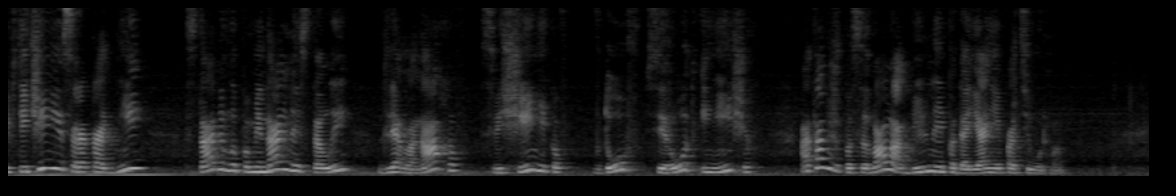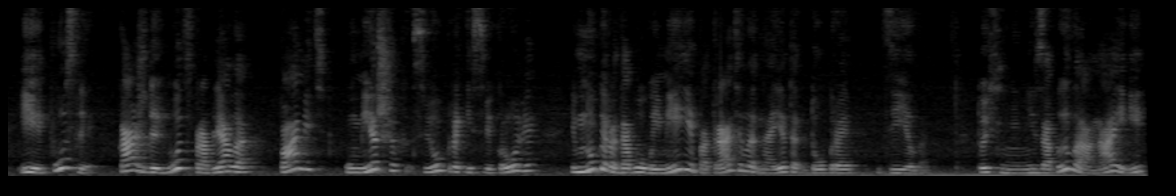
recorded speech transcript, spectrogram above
и в течение сорока дней ставила поминальные столы для монахов, священников, вдов, сирот и нищих, а также посылала обильные подаяния по тюрьмам. И после каждый год справляла память умерших свекра и свекрови, и много родового имения потратила на это доброе дело. То есть не забыла она и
